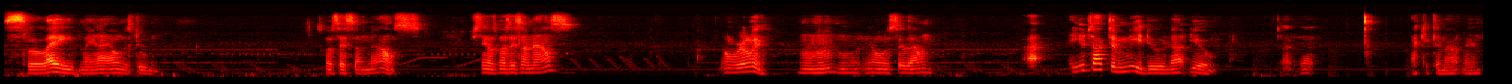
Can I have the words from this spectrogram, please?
slave, man. I own this dude. I was gonna say something else. You think I was gonna say something else? Oh, really? Mm-hmm. You don't want to say that one? I, you talk to me, dude, not you. I, I kicked him out, man.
